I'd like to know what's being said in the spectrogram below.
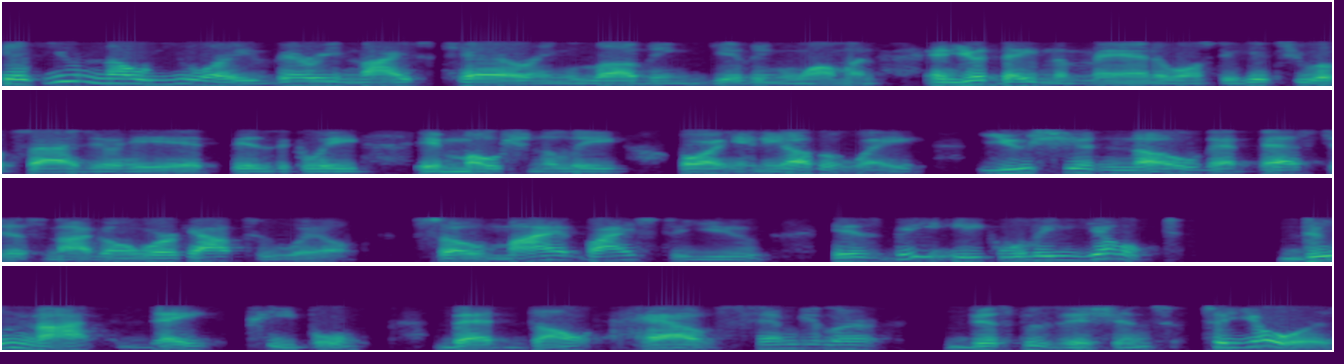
if you know you are a very nice, caring, loving, giving woman, and you're dating a man who wants to hit you upside your head physically, emotionally, or any other way, you should know that that's just not going to work out too well. So, my advice to you is be equally yoked do not date people that don't have similar dispositions to yours.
